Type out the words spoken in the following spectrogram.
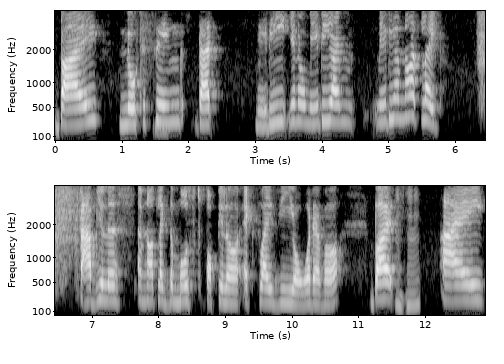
by noticing that maybe you know maybe i'm maybe i'm not like fabulous i'm not like the most popular xyz or whatever but Mhm. i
